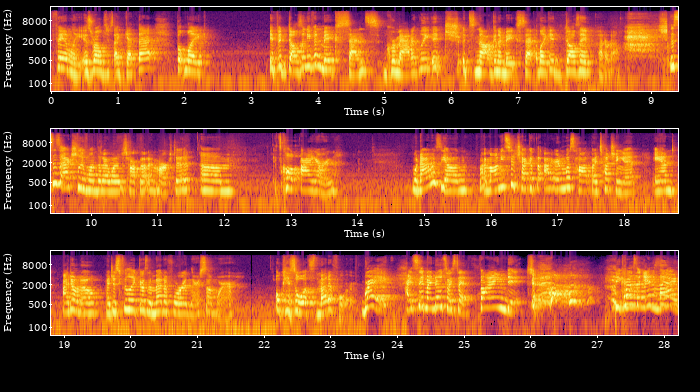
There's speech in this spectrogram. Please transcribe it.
family is relatives. I get that, but like, if it doesn't even make sense grammatically, it sh- it's not gonna make sense. Like, it doesn't. I don't know. This is actually one that I wanted to talk about. I marked it. Um, it's called iron. When I was young, my mom used to check if the iron was hot by touching it, and I don't know, I just feel like there's a metaphor in there somewhere. Okay, so what's the metaphor? Right. I say my notes, I said, find it. Because in my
